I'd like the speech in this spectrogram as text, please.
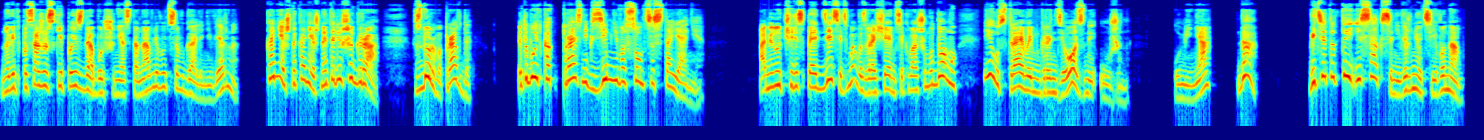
Но ведь пассажирские поезда больше не останавливаются в Галине, верно? Конечно, конечно, это лишь игра. Здорово, правда? Это будет как праздник зимнего солнцестояния. А минут через пять-десять мы возвращаемся к вашему дому и устраиваем грандиозный ужин. У меня? Да. Ведь это ты и Саксони вернете его нам,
